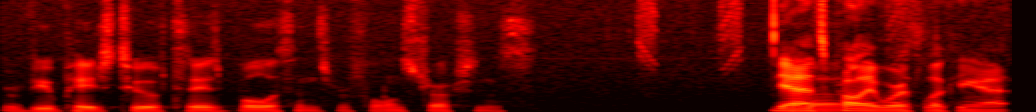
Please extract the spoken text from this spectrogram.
Review page two of today's bulletins for full instructions. Yeah, it's Uh, probably worth looking at.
